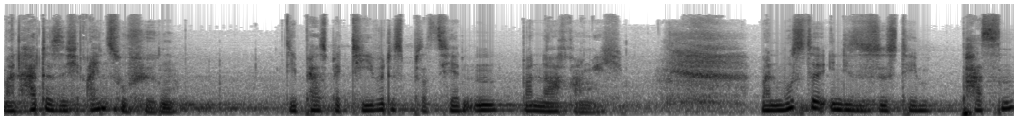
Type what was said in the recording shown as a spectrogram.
man hatte sich einzufügen. Die Perspektive des Patienten war nachrangig. Man musste in dieses System passen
